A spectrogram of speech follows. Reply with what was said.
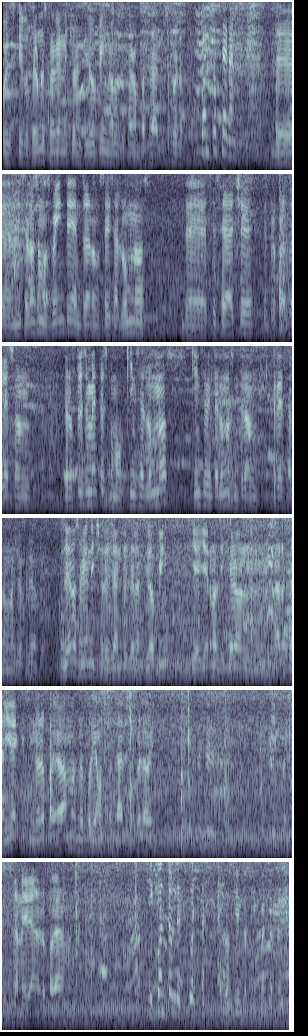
Pues que los alumnos que habían hecho el antidoping no los dejaron pasar a la escuela. ¿Cuántos eran? De mi salón somos 20, entraron 6 alumnos. De CCH, de preparatoria, son de los tres semestres como 15 alumnos, 15, 20 alumnos, entraron 3 alumnos yo creo. Ya nos habían dicho desde antes del antidoping y ayer nos dijeron a la salida que si no lo pagábamos no podíamos pasar a la escuela hoy. Y pues la mayoría no lo pagaron. ¿Y cuánto les cuesta? 250 pesos.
